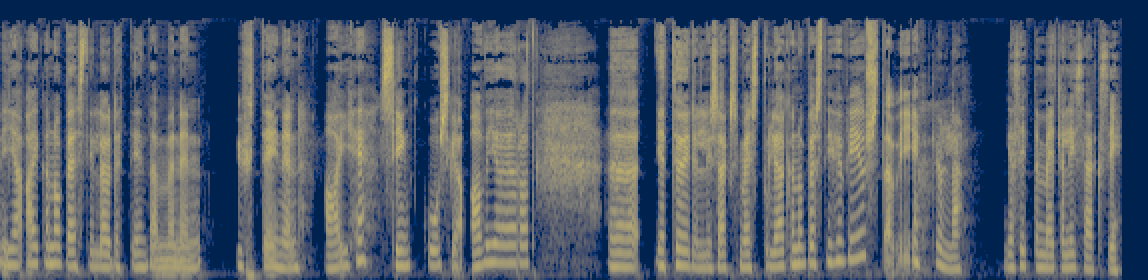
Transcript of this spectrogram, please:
ja aika nopeasti löydettiin tämmöinen yhteinen aihe, sinkkuus ja avioerot. Ja töiden lisäksi meistä tuli aika nopeasti hyviä ystäviä. Kyllä. Ja sitten meitä lisäksi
